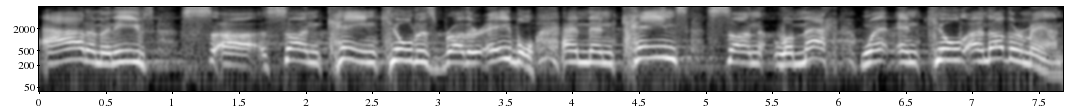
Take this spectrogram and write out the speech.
Adam and Eve's uh, son Cain killed his brother Abel, and then Cain's son Lamech went and killed another man.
